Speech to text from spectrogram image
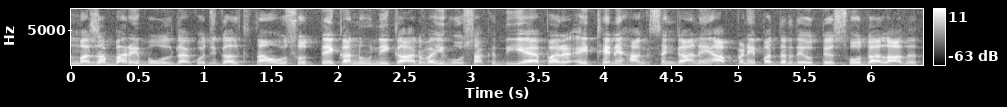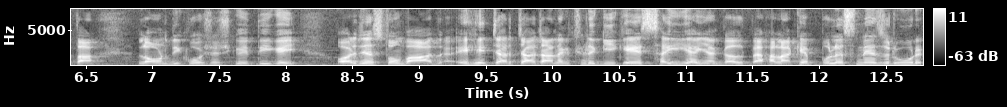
ਮਜ਼ਹਬ ਬਾਰੇ ਬੋਲਦਾ, ਕੁਝ ਗਲਤ ਤਾਂ ਉਸ ਉੱਤੇ ਕਾਨੂੰਨੀ ਕਾਰਵਾਈ ਹੋ ਸਕਦੀ ਹੈ, ਪਰ ਇੱਥੇ ਨਿਹੰਗ ਸਿੰਘਾਂ ਨੇ ਆਪਣੇ ਪੱਧਰ ਦੇ ਉੱਤੇ ਸੋਧਾ ਲਾ ਦਿੱਤਾ, ਲਾਉਣ ਦੀ ਕੋਸ਼ਿਸ਼ ਕੀਤੀ ਗਈ। ਔਰ ਜਿਸ ਤੋਂ ਬਾਅਦ ਇਹ ਚਰਚਾ ਅਚਾਨਕ ਛਿੜਗੀ ਕਿ ਇਹ ਸਹੀ ਹੈ ਜਾਂ ਗਲਤ ਹੈ। ਹਾਲਾਂਕਿ ਪੁਲਿਸ ਨੇ ਜ਼ਰੂਰ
